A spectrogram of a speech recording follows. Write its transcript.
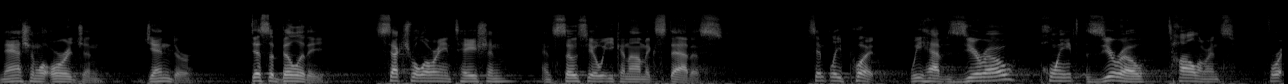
national origin, gender, disability, sexual orientation, and socioeconomic status. Simply put, we have 0.0 tolerance for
